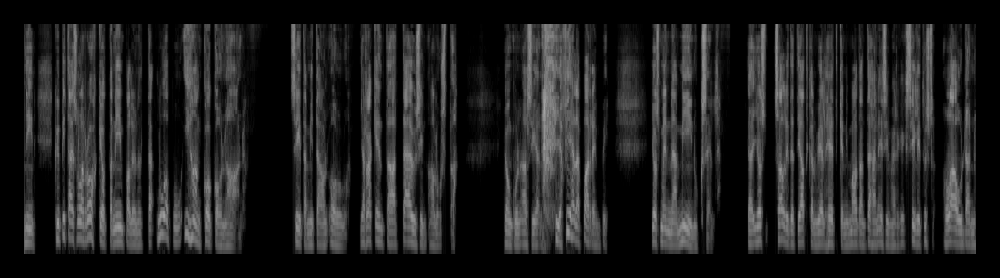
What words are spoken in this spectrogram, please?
Niin kyllä pitäisi olla rohkeutta niin paljon, että luopuu ihan kokonaan siitä, mitä on ollut ja rakentaa täysin alusta jonkun asian. Ja vielä parempi, jos mennään miinukselle. Ja jos sallit, että jatkan vielä hetken, niin mä otan tähän esimerkiksi silityslaudan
